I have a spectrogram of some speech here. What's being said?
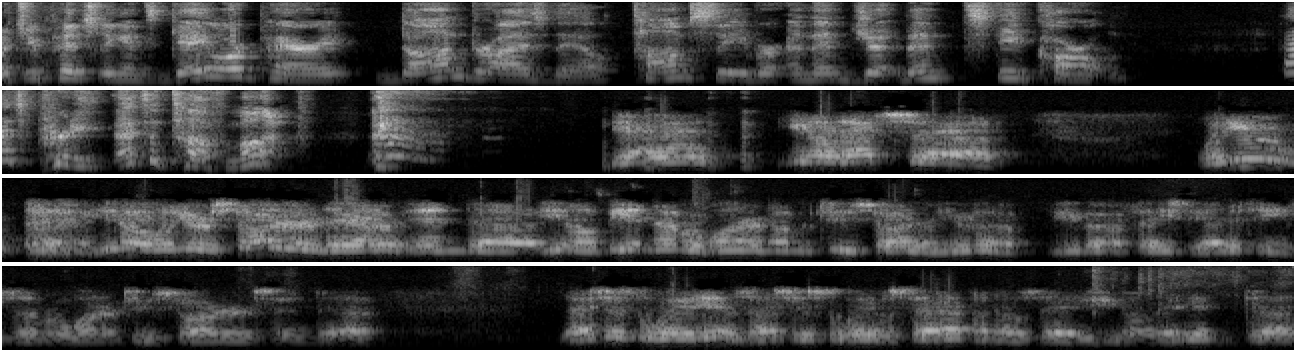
but you pitched against Gaylord Perry, Don Drysdale, Tom Seaver, and then then Steve Carlton. That's pretty. That's a tough month. Yeah, you know that's uh, when you you know when you're a starter there, and uh, you know being number one or number two starter, you're gonna you're gonna face the other team's number one or two starters, and uh, that's just the way it is. That's just the way it was set up in those days. You know, they didn't. Uh,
